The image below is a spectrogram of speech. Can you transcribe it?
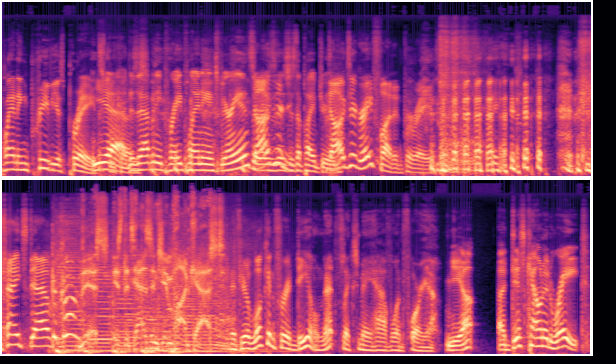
planning previous parades. yeah. because- Does it have any parade planning experience, or Dogs is are- this just a pipe dream? Dogs are great fun in parades. Thanks, Dev. This is the Taz and Jim podcast. If you're looking for a deal, Netflix may have one for you. Yeah. A discounted rate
